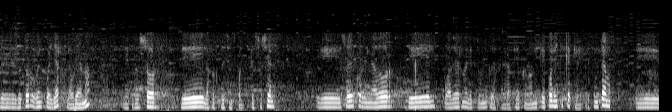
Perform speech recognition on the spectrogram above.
el doctor Rubén Cuellar, laureano, eh, profesor de la Facultad de Ciencias Políticas Sociales. Eh, soy el coordinador del cuaderno electrónico de Geografía Económica y Política que hoy presentamos. Eh,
